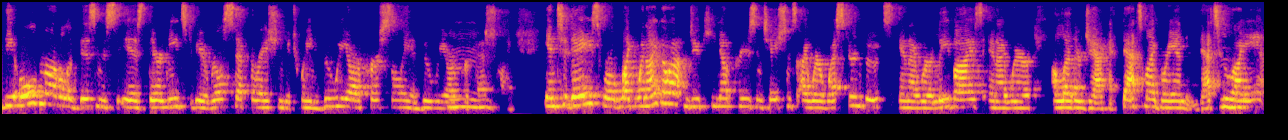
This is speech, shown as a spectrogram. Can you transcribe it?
the old model of business is there needs to be a real separation between who we are personally and who we are mm. professionally in today's world, like when I go out and do keynote presentations, I wear Western boots and I wear Levi's and I wear a leather jacket. That's my branding. That's who I am.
